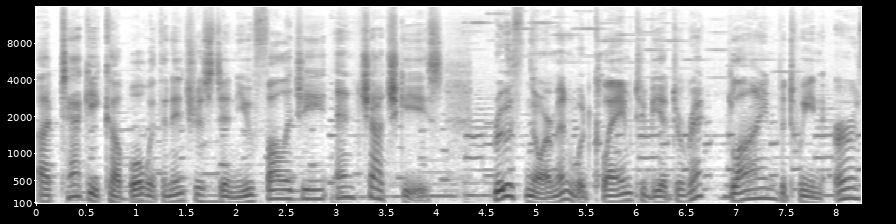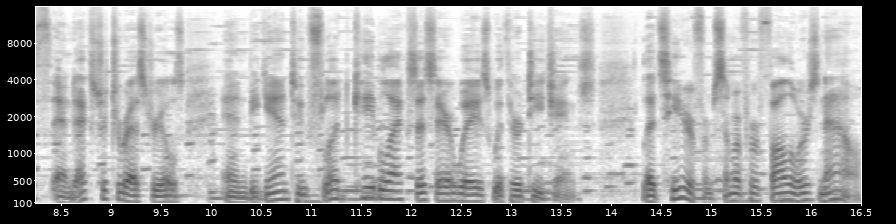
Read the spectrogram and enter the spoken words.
a tacky couple with an interest in ufology and tchotchkes. Ruth Norman would claim to be a direct line between Earth and extraterrestrials and began to flood cable access airways with her teachings. Let's hear from some of her followers now.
